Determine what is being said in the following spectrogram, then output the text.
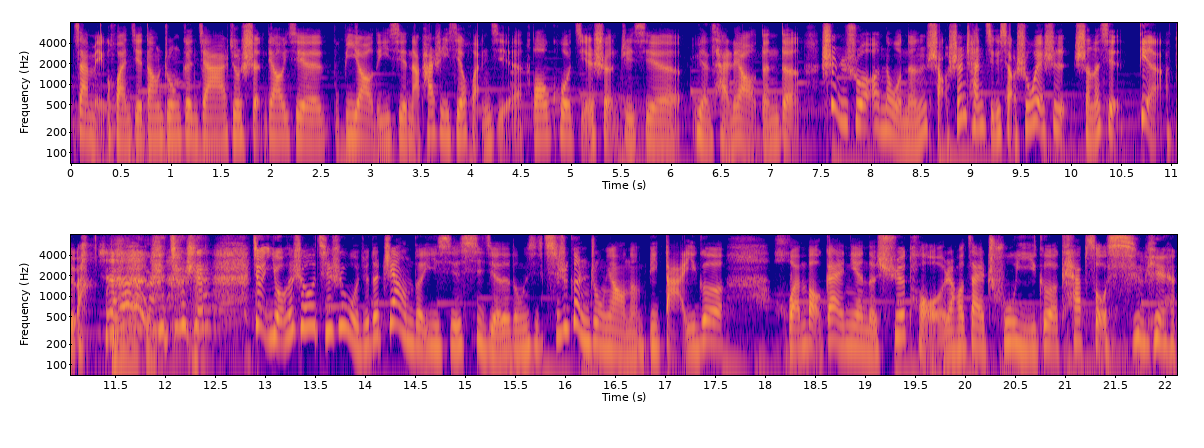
在每个环节当中更加就省掉一些不必要的一些，哪怕是一些环节，包括节省这些原材料等等，甚至说哦，那我能少生产几个小时，我也是省了些电啊，对吧？就是，就有的时候，其实我觉得这样的一些细节的东西，其实更重要呢，比打一个环保概念的噱头，然后再出一个 capsule 系列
